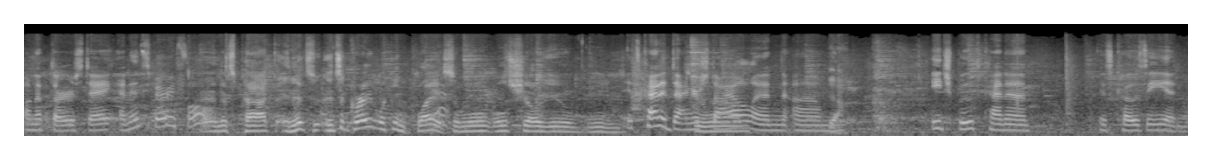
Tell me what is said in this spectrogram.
on a Thursday, and it's very full. And it's packed, and it's it's a great looking place, and we'll we'll show you. It's kind of diner Around. style, and um, Yeah. each booth kind of is cozy, and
